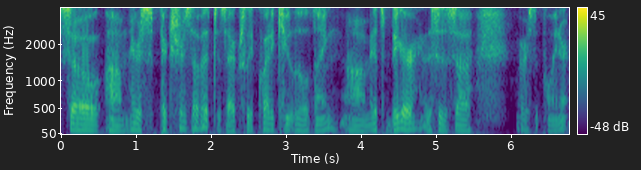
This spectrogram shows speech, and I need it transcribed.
so um, here's pictures of it. It's actually quite a cute little thing. Um, it's bigger. This is uh, where's the pointer?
